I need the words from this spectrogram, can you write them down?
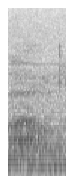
well.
